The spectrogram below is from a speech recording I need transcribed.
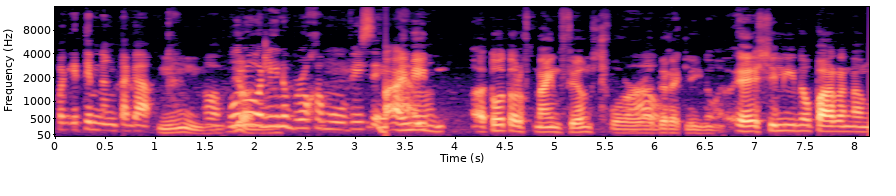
Pag-itim ng taga. Mm, Oh, puro yun. Lino Broca movies eh. I made a total of nine films for uh, Wow. Direct Lino. Eh, si Lino parang ang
